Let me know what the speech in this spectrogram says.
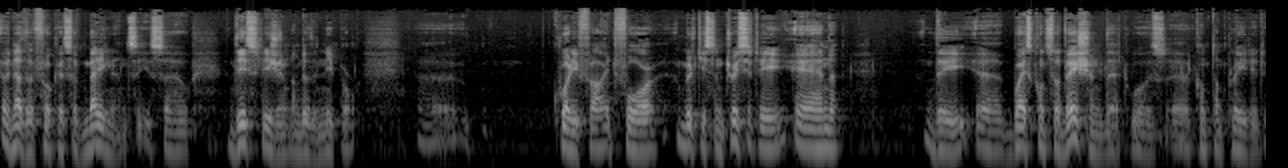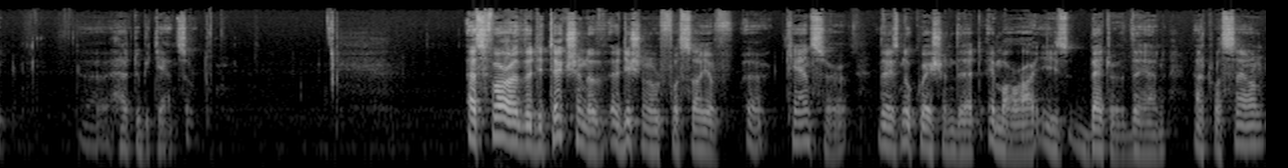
another focus of malignancy. So this lesion under the nipple uh, qualified for multicentricity and the uh, breast conservation that was contemplated uh, had to be cancelled. As far as the detection of additional foci of uh, cancer, there is no question that MRI is better than ultrasound,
